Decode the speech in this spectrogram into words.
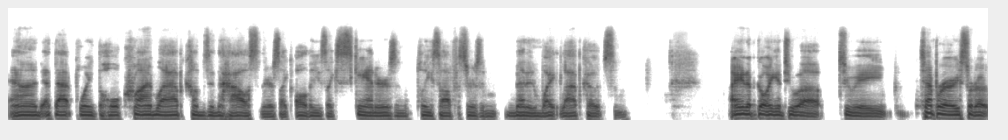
And at that point, the whole crime lab comes in the house. And there's like all these like scanners and police officers and men in white lab coats. And I ended up going into a to a temporary sort of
